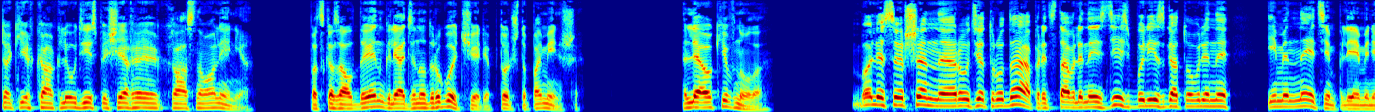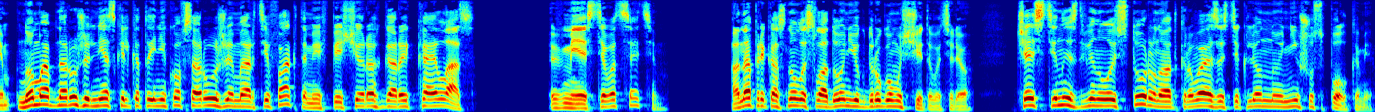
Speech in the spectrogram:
«Таких, как люди из пещеры Красного Оленя», — подсказал Дэн, глядя на другой череп, тот, что поменьше. Ляо кивнула. Более совершенные орудия труда, представленные здесь, были изготовлены именно этим племенем, но мы обнаружили несколько тайников с оружием и артефактами в пещерах горы Кайлас. Вместе вот с этим. Она прикоснулась ладонью к другому считывателю. Часть стены сдвинулась в сторону, открывая застекленную нишу с полками.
